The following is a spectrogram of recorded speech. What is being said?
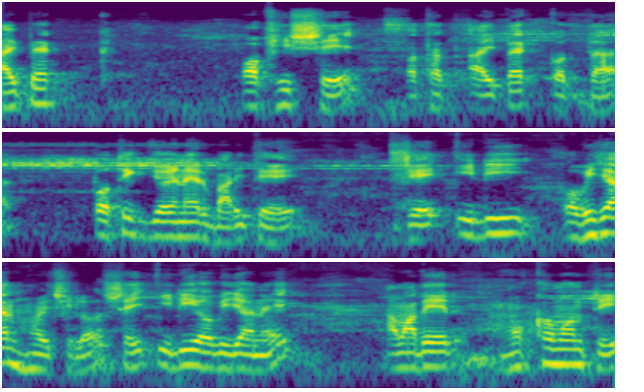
আইপ্যাক অফিসে, অর্থাৎ আইপ্যাক কর্তা প্রতীক জৈনের বাড়িতে যে ইডি অভিযান হয়েছিল, সেই ইডি অভিযানে আমাদের মুখ্যমন্ত্রী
